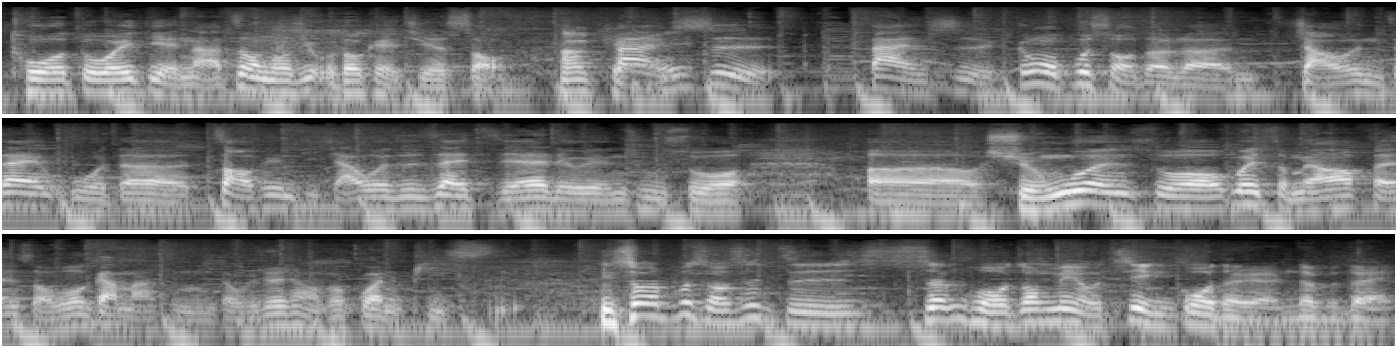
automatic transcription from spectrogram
拖多一点呐、啊，这种东西我都可以接受。OK 但是但是跟我不熟的人，假如你在我的照片底下，或者是在直接留言处说，呃，询问说为什么要分手或干嘛什么的，我就想说关你屁事。你说的不熟是指生活中没有见过的人，对不对？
